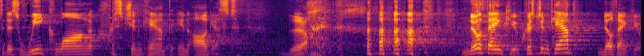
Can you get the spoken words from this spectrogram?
to this week long Christian camp in August. Ugh. no, thank you. Christian camp? No, thank you.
